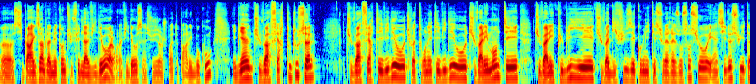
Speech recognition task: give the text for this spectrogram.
euh, si par exemple, admettons, tu fais de la vidéo, alors la vidéo, c'est un sujet dont je pourrais te parler beaucoup, eh bien, tu vas faire tout tout seul tu vas faire tes vidéos, tu vas tourner tes vidéos, tu vas les monter, tu vas les publier, tu vas diffuser, communiquer sur les réseaux sociaux et ainsi de suite.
